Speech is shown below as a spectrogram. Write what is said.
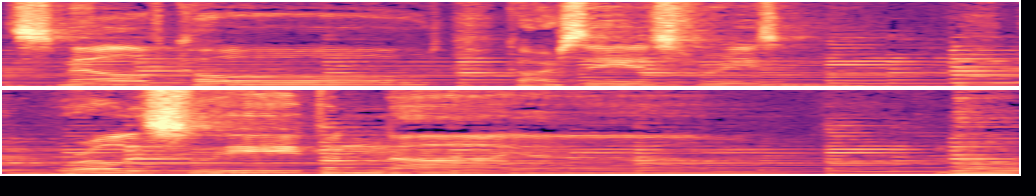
The smell of cold car seat is freezing. The world is sleeping. I am. numb.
